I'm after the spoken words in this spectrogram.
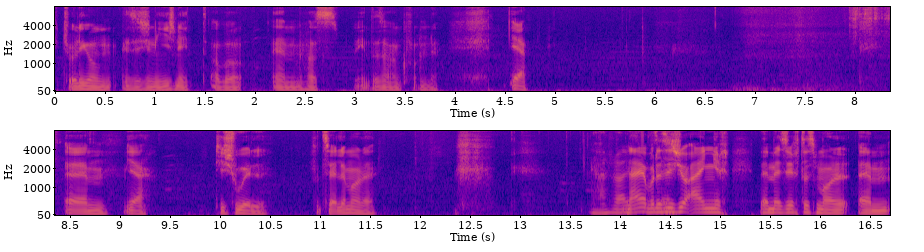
Entschuldigung, es ist ein Einschnitt, aber ähm, ich habe es interessant gefunden. Ja. Ähm, ja. Die Schule. Erzähl mal. Ja, Nein, aber das ist ja eigentlich, wenn man sich das mal ähm,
